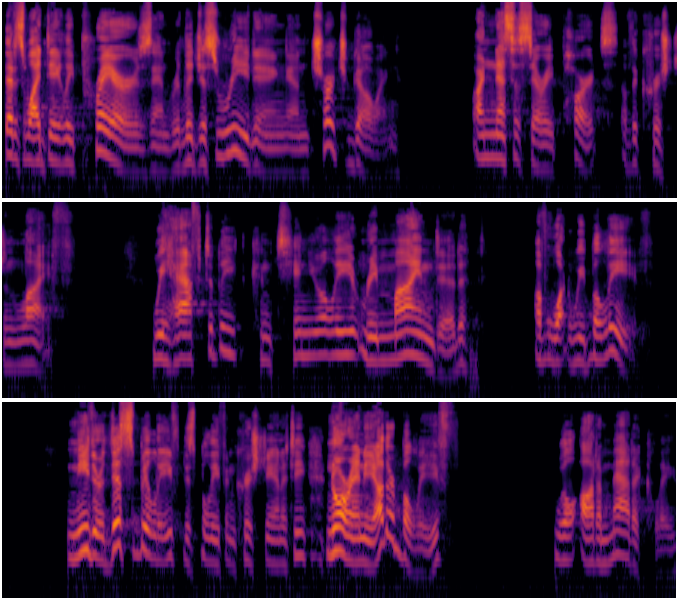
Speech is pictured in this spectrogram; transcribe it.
That is why daily prayers and religious reading and church going are necessary parts of the Christian life. We have to be continually reminded of what we believe. Neither this belief, this belief in Christianity, nor any other belief will automatically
